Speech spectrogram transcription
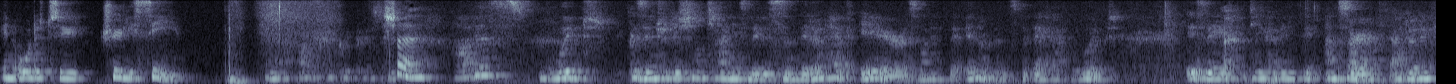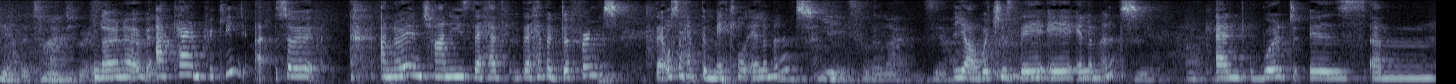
in order to truly see. Can I ask a quick question? Sure. How does wood, because in traditional Chinese medicine, they don't have air as one of the elements, but they have wood. Is there, do you have anything? I'm sorry, I don't know if you have the time to go. No, no, I can quickly. So I know in Chinese they have, they have a different they also have the metal element. Yes, for the lungs. Yeah. Yeah, which is their air element. Yeah. Okay. And wood is um,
